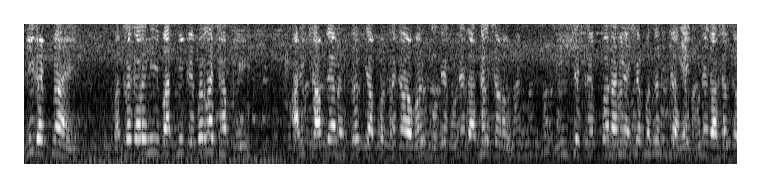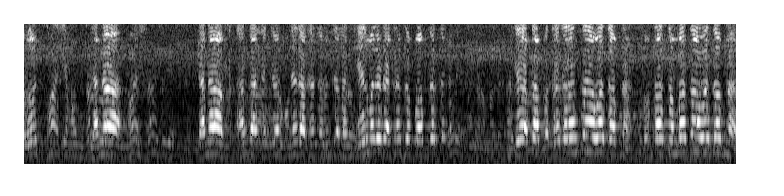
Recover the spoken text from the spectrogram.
ही घटना आहे. पत्रकारांनी बातमी पेपरला छापली आणि छापल्यानंतर त्या पत्रकारावर मोठे गुन्हे दाखल करून तीनशे त्रेपन्न आणि अशा पद्धतीचे अनेक गुन्हे दाखल करून त्यांना त्यांना आता त्यांच्यावर गुन्हे दाखल करून त्यांना जेलमध्ये टाकण्याचं पाप करतात. म्हणजे आता पत्रकारांचा आवाज दाबणार स्वतः स्तंभाचा आवाज दाबणार.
